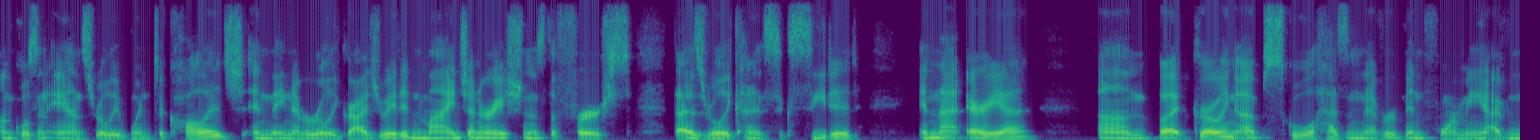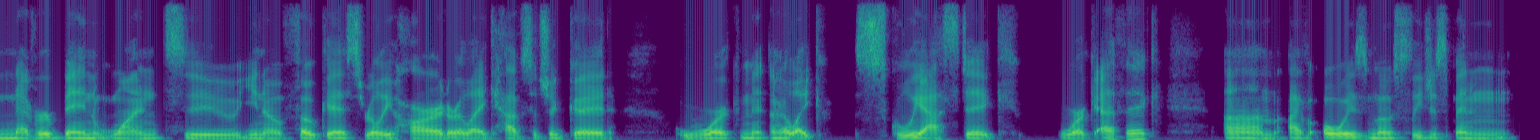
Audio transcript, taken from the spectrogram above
uncles and aunts really went to college, and they never really graduated. My generation is the first that has really kind of succeeded in that area. Um, but growing up, school has never been for me. I've never been one to, you know, focus really hard or like have such a good work or like scholastic work ethic. Um, I've always mostly just been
